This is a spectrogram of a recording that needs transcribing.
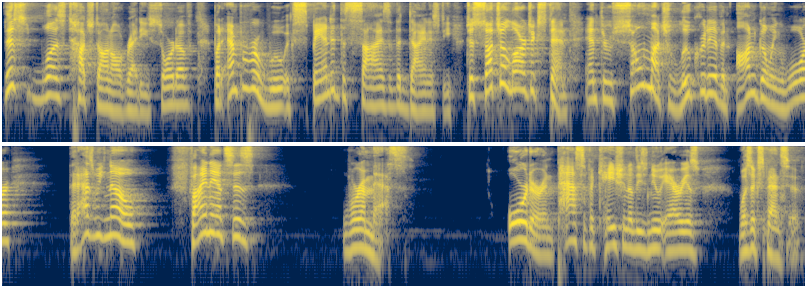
This was touched on already, sort of, but Emperor Wu expanded the size of the dynasty to such a large extent and through so much lucrative and ongoing war that, as we know, finances were a mess. Order and pacification of these new areas was expensive.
